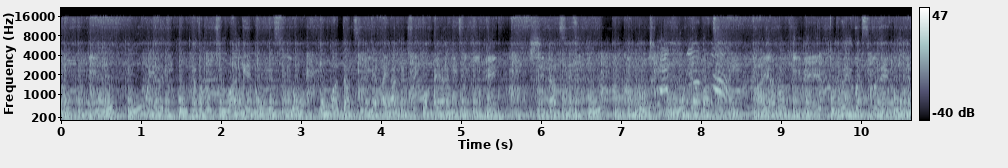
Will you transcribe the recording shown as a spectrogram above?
の吹を大やり子肩持つわけのオスよ大和つり早水子早水姫四夏彦福の地大山祭り綾の姫鳥の湯松船合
